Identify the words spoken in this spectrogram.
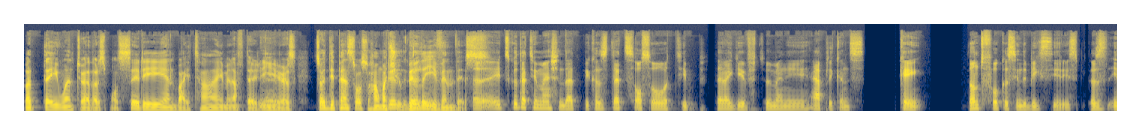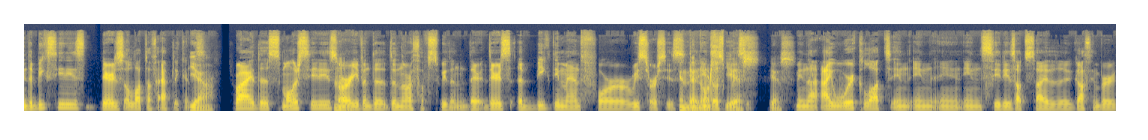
but they went to other small city and by time and after Yeah. years. So it depends also how much you Good- good- believe in this. Uh, it's good that you mentioned that because that's also a tip that I give to many applicants. Okay, don't focus in the big cities because in the big cities there's a lot of applicants. yeah, Try the smaller cities or Mm. even the, the north of Sweden. There there's a big demand for resources in the north, those places. yes, yes, I mean, I- work a lot in in in, in cities outside the Gothenburg,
